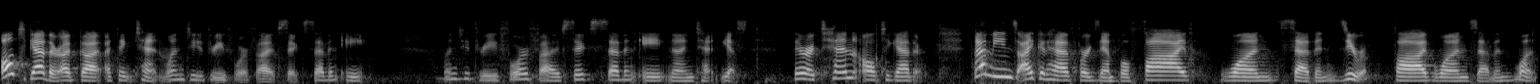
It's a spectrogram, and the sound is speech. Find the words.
Altogether, I've got, I think, 10. 1, 2, 3, 4, 5, 6, 7, 8. 1, 2, 3, 4, 5, 6, 7, 8, 9, 10. Yes, there are 10 altogether. That means I could have, for example, 5, 1, 7, 0. 5, 1, 7, 1,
